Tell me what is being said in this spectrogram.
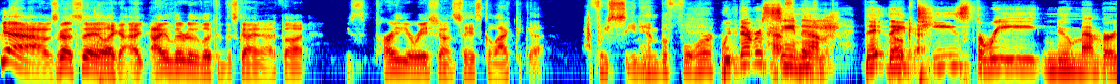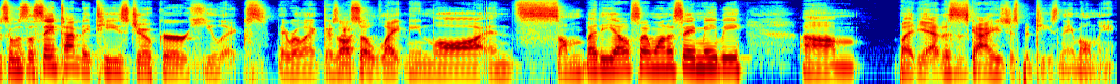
yeah, I was gonna say like I, I literally looked at this guy and I thought he's part of the Oración Seis Galactica. Have we seen him before? We've never seen we? him. They they Okay. teased three new members. It was the same time they teased Joker Helix. They were like, "There's also Lightning Law and somebody else." I want to say maybe. Um, but yeah, this is guy who's just been teased name only.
